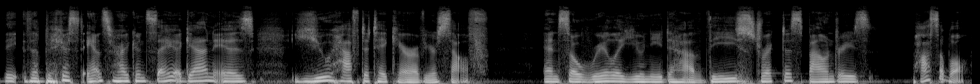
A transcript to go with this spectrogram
the, the biggest answer I can say again is you have to take care of yourself. And so, really, you need to have the strictest boundaries possible.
